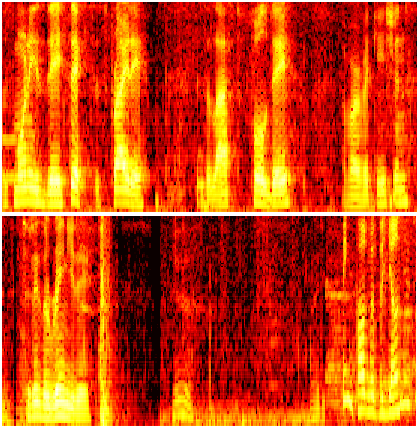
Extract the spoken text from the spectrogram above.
This morning is day six. It's Friday. It's the last full day of our vacation. Today's a rainy day. Ew. Ping pong with the youngest.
